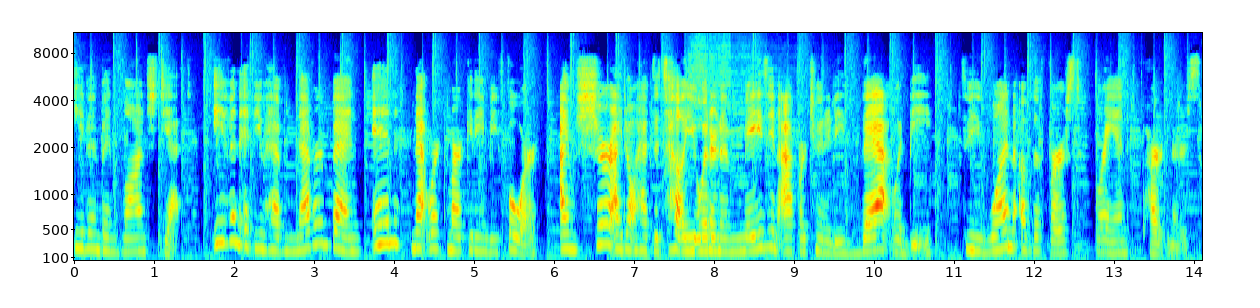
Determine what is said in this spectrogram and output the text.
even been launched yet? Even if you have never been in network marketing before, I'm sure I don't have to tell you what an amazing opportunity that would be to be one of the first brand partners.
